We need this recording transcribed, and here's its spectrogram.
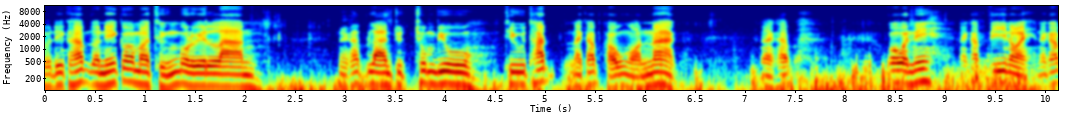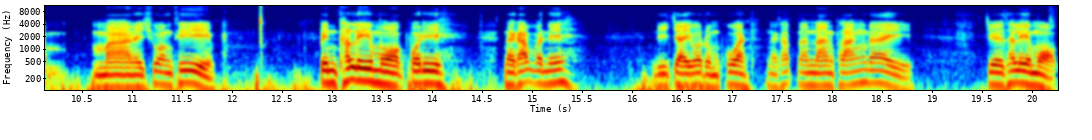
สวัสดีครับ ตอนนี้ก็มาถึงบริเวณลานนะครับลานจุดชมวิวทิวทัศน์นะครับ เขาหงอนนาคนะครับ ก็วันนี้นะครับดีหน่อยนะครับ มาในช่วงที่เป็นทะเลหมอกพอดีนะครับ วันนี้ดีใจว่าสมควรนะครับ นานๆ ครั้งได้เจอทะเลหมอก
